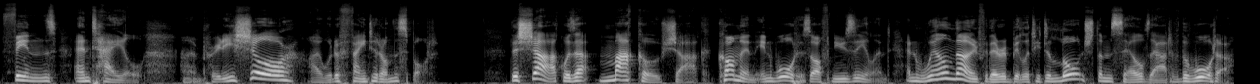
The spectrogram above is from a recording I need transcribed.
fins, and tail. I'm pretty sure I would have fainted on the spot. The shark was a mako shark, common in waters off New Zealand, and well known for their ability to launch themselves out of the water.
